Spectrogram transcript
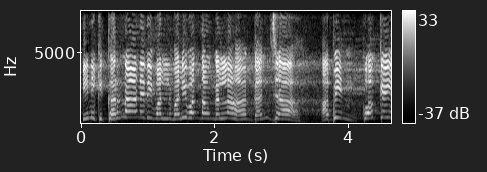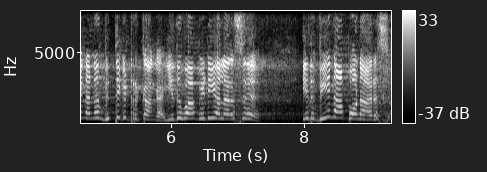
இன்னைக்கு கருணாநிதி வல் வழி வந்தவங்க எல்லாம் கஞ்சா அபின் கோக்கைன்னு வித்துக்கிட்டு இருக்காங்க. இதுவா விடியல் அரசு இது வீணா போன அரசு.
